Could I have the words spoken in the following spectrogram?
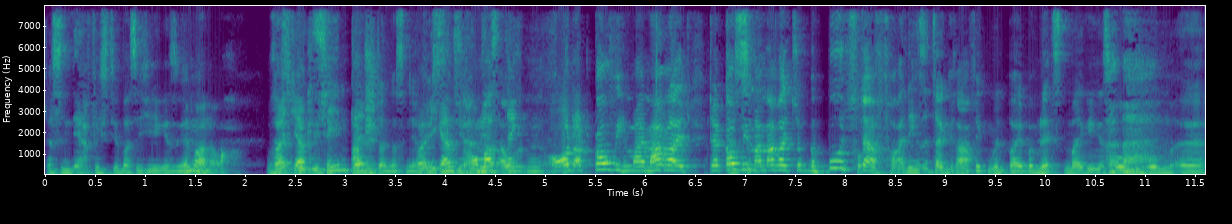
Das nervigste, was ich je gesehen immer habe. noch. Das Seit Jahrzehnten. Abstand das weil die Nervigste. ganzen Die Omas denken, oh, das kaufe ich meinem Harald, das kaufe ich meinem Harald zum Vor, Geburtstag. vor allen Dingen sind da Grafiken mit bei. Beim letzten Mal ging es um, um, äh,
